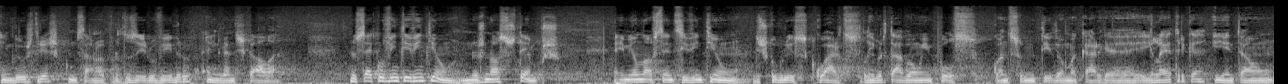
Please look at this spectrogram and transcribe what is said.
indústrias começaram a produzir o vidro em grande escala. No século XX e XXI, nos nossos tempos, em 1921 descobriu-se que quartzo libertava um impulso quando submetido a uma carga elétrica e então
